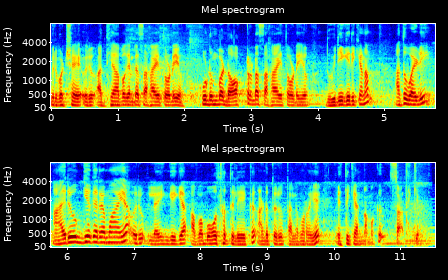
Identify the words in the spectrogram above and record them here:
ഒരുപക്ഷെ ഒരു അധ്യാപകന്റെ സഹായത്തോടെയോ കുടുംബ ഡോക്ടറുടെ സഹായത്തോടെയോ ദൂരീകരിക്കണം. അതുവഴി ആരോഗ്യകരമായ ഒരു ലൈംഗിക അവബോധത്തിലേക്ക് അടുത്തൊരു തലമുറയെ എത്തിക്കാൻ നമുക്ക് സാധിക്കും.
